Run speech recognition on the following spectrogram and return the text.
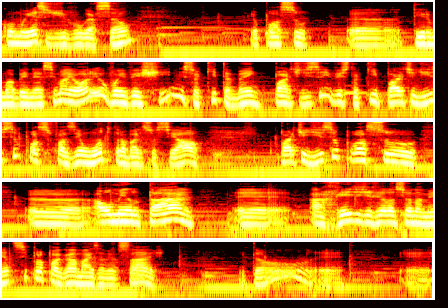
como esse de divulgação. Eu posso uh, ter uma benesse maior e eu vou investir nisso aqui também. Parte disso eu invisto aqui, parte disso eu posso fazer um outro trabalho social, parte disso eu posso uh, aumentar é, a rede de relacionamento se propagar mais a mensagem. Então é, é,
